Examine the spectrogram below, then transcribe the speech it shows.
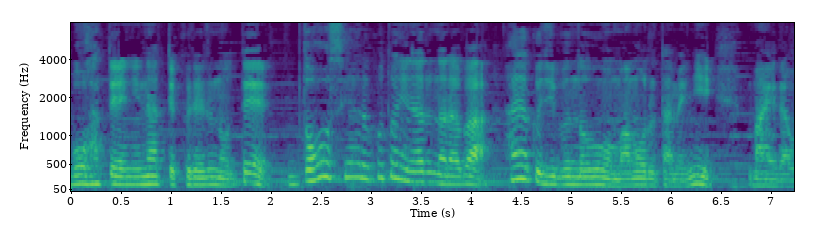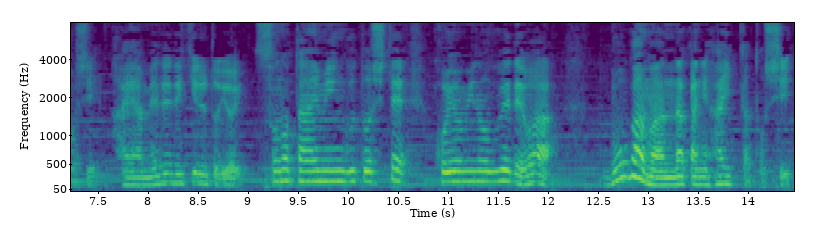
防波堤になってくれるので、どうせやることになるならば、早く自分の運を守るために前倒し、早めでできると良い。そのタイミングとして、暦の上では、5が真ん中に入った年、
